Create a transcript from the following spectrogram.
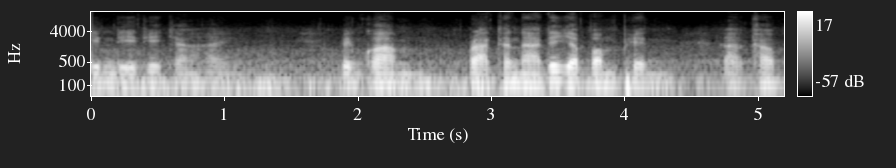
ยินดีที่จะให้เป็นความปรารถนาที่จะบำเพ็ญเข้าไป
